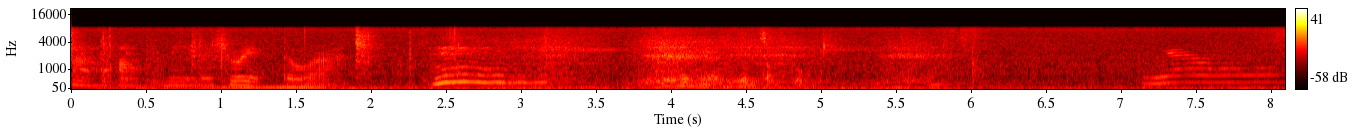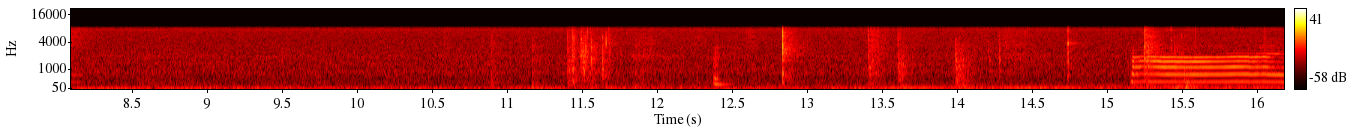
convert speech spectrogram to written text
เอาเอามีมาช่วยอีกตัว ไม่เหนือที่เห็นสองตัวบาย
